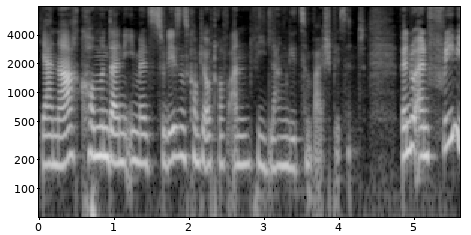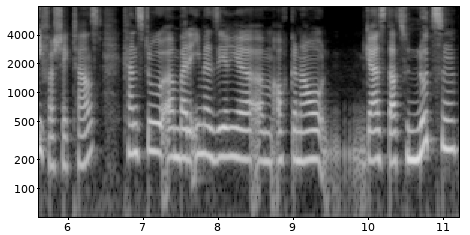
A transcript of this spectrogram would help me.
ja nachkommen, deine E-Mails zu lesen. Es kommt ja auch darauf an, wie lang die zum Beispiel sind. Wenn du ein Freebie verschickt hast, kannst du ähm, bei der E-Mail-Serie ähm, auch genau ja, es dazu nutzen,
